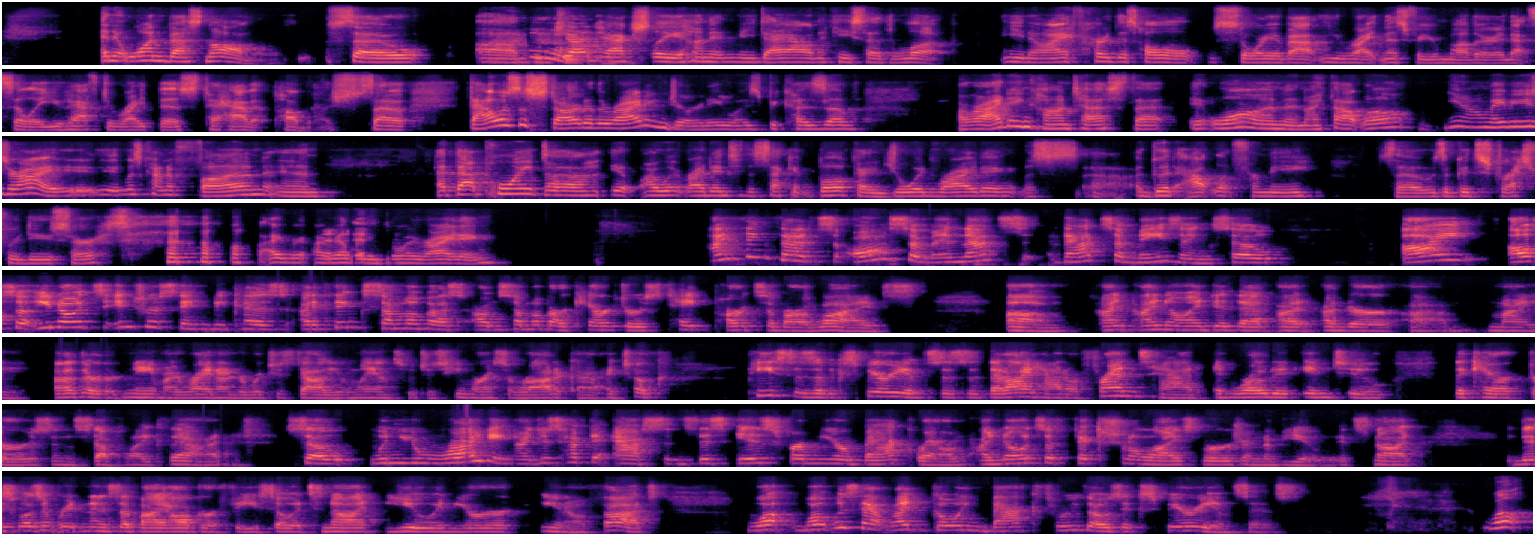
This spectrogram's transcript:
and it won best novel. So um, the judge actually hunted me down, and he said, "Look, you know, I've heard this whole story about you writing this for your mother, and that's silly. You have to write this to have it published." So that was the start of the writing journey. Was because of a writing contest that it won. And I thought, well, you know, maybe he's right. It, it was kind of fun. And at that point, uh, it, I went right into the second book. I enjoyed writing. It was uh, a good outlet for me. So it was a good stress reducer. I, re- I really enjoy writing. I think that's awesome and that's that's amazing. So I also, you know, it's interesting because I think some of us on some of our characters take parts of our lives. Um, I, I know I did that I, under um, my other name I write under, which is Dahlia Lance, which is humorous erotica. I took pieces of experiences that I had or friends had and wrote it into the characters and stuff like that. So when you're writing, I just have to ask, since this is from your background, I know it's a fictionalized version of you. It's not, this wasn't written as a biography, so it's not you and your, you know, thoughts. What what was that like going back through those experiences? Well,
